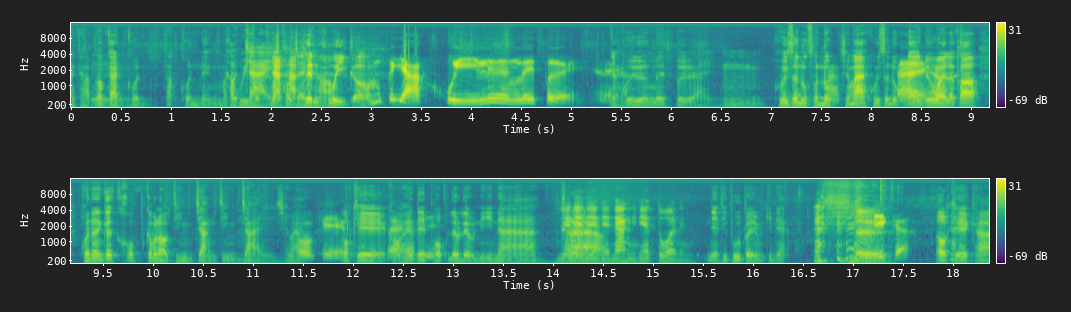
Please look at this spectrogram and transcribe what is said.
นะครับ ต้องการคนสักคนหนึ่งมาคุยกับอยากเขาหาเข้าใจเพื่อนเขาคุยก่อผนมก็อยากคุยเรื่องเลื่อยเปื่อยนะอยากครับคุยเรื่องเลื่อยเปื่อยอืมคุยสนุกสนุกใช่ไหมคุยสนุกใช่ได้ด้วยครับแล้วก็คนนั้นก็คบกับเราจริงจังจริงใจใช่ไหมโอเคโอเค ขอให้ได้พบเร็วๆนี้นะเนี่ยเนี่ยเนี่ยเนี่ยนั่งอยู่เนี่ยตัวหนึ่งเนี่ยที่พูดไปเมื่อกี้เนี่ยเอออีกอะโอเคครั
